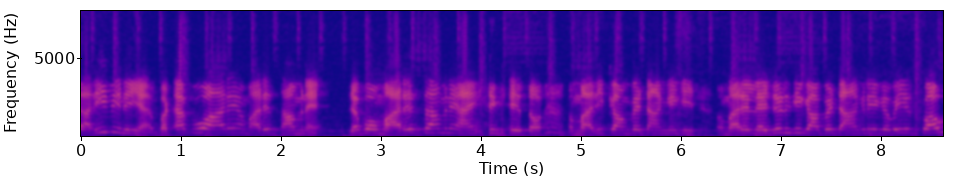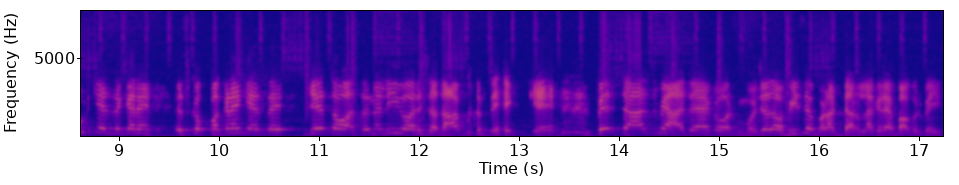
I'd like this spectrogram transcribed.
तारीफ़ ही नहीं है। बट अब वो आ रहे हैं हमारे सामने। जब वो हमारे सामने आएँगे तो हमारी काम पे टांगेगी हमारे लेजेंड की काम पे टांग रही है कि भाई इसको आउट कैसे करें इसको पकड़े कैसे? ये तो हसन अली और शदाब को देख के फिर चार्ज में आ जाएगा और मुझे तो अभी से बड़ा डर लग रहा है बाबर भाई।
